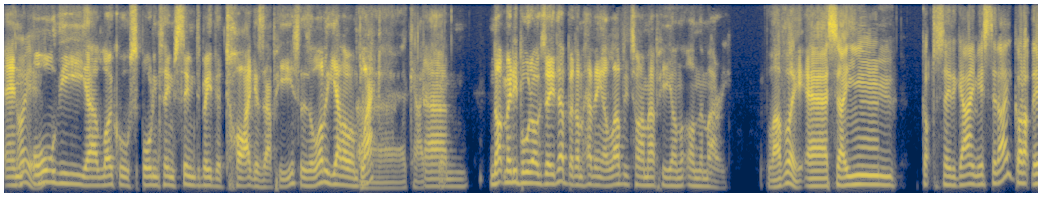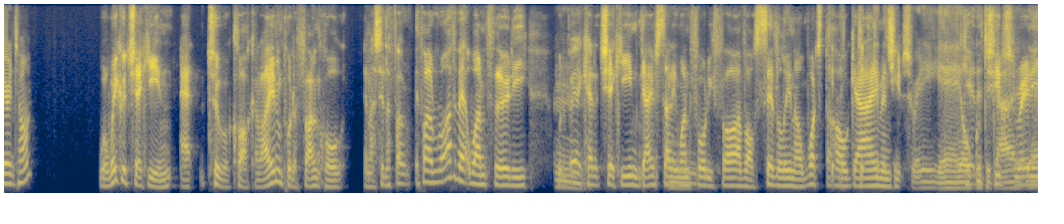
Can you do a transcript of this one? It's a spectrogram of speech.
And Oh, yeah. all the uh, local sporting teams seem to be the Tigers up here. So there's a lot of yellow and black. Uh, okay. Um, not many Bulldogs either, but I'm having a lovely time up here on, on the Murray. Lovely. Uh, so you got to see the game yesterday? Got up there in time? Well, we could check in at two o'clock, and I even put a phone call. And I said, if I if I arrive about 1.30, would it be Mm. okay to check in? Game starting Mm. one forty five. I'll settle in. I'll watch the Get whole get- get game the and chips ready. Yeah, all get the good to chips go. ready Yeah,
